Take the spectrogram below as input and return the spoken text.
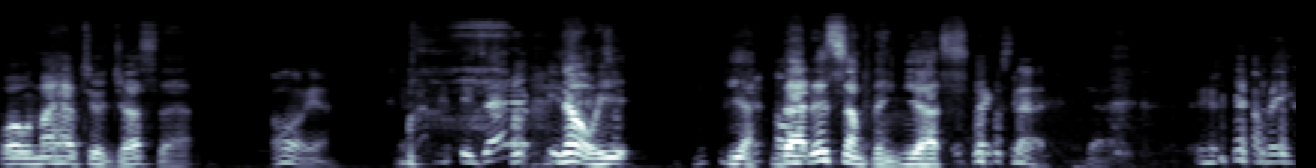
Well, we might have to adjust that. Oh yeah. Is that a, no, that he. some- Yeah, Oh. that is something. Yes. Fix that. Yeah. I mean,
